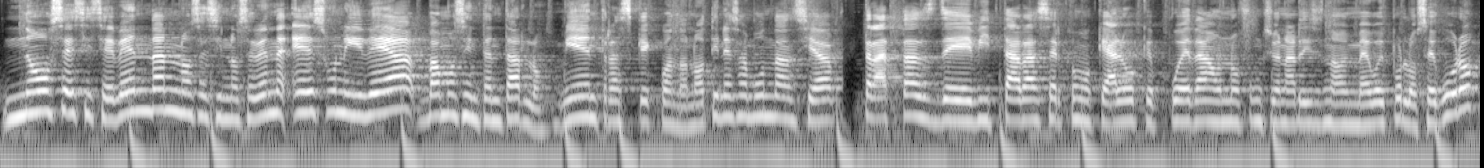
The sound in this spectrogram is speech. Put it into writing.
No sé si se vendan, no sé si no se venden. Es una idea, vamos a intentarlo. Mientras que cuando no tienes abundancia, tratas de evitar hacer como que algo que pueda o no funcionar. Dices, no, me voy por lo seguro.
